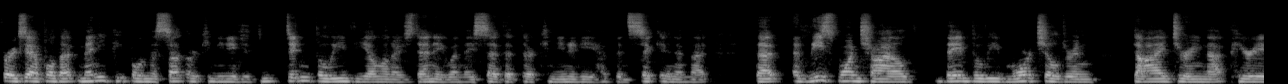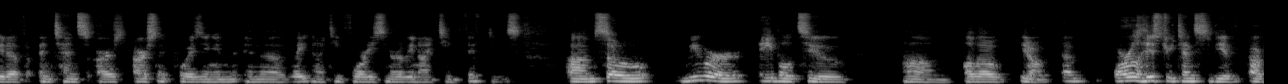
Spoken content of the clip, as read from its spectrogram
for example, that many people in the settler community didn't, believe the Yellowknife Dene when they said that their community had been sickened and that that at least one child they believe more children died during that period of intense ars- arsenic poisoning in, in the late 1940s and early 1950s. Um, so we were able to, um, although, you know, uh, oral history tends to be a, a,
